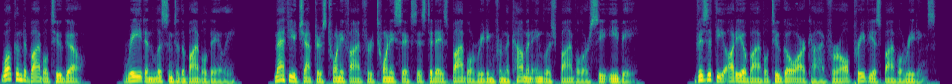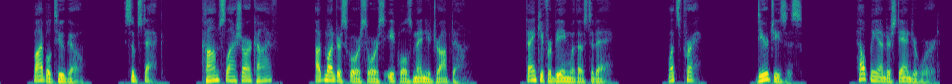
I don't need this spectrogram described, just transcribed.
Welcome to Bible 2 Go. Read and listen to the Bible daily. Matthew chapters 25 through 26 is today's Bible reading from the Common English Bible or CEB. Visit the Audio Bible 2 Go archive for all previous Bible readings. Bible 2 Go. Substack. Com slash archive. UTM underscore source equals menu dropdown. Thank you for being with us today. Let's pray. Dear Jesus, help me understand your word.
